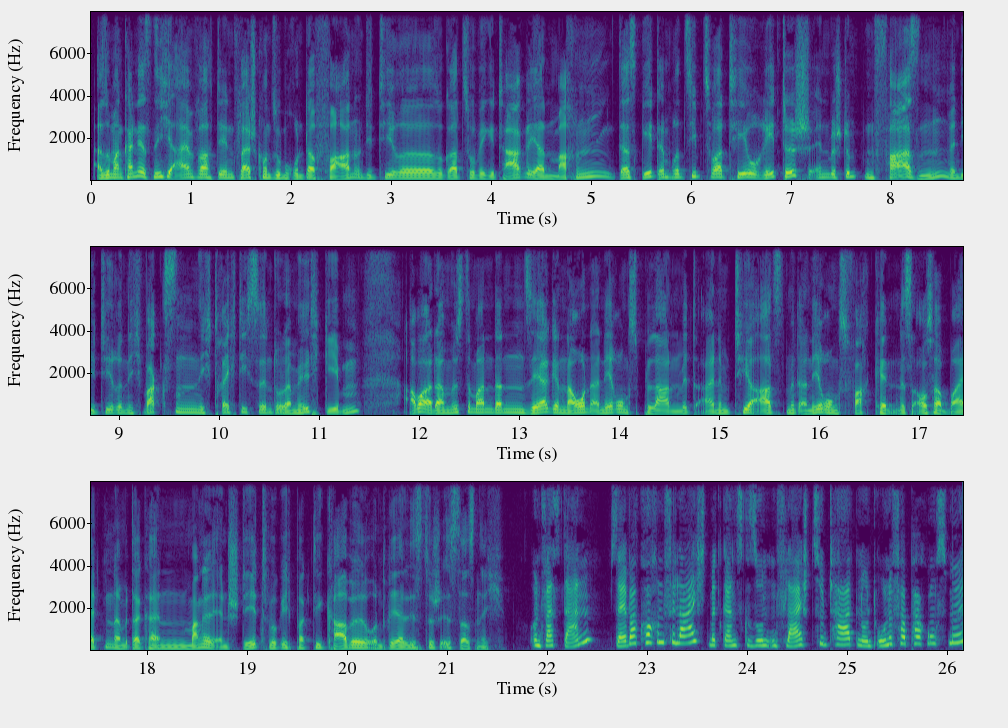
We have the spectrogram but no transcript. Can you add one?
Also man kann jetzt nicht einfach den Fleischkonsum runterfahren und die Tiere sogar zu Vegetariern machen. Das geht im Prinzip zwar theoretisch in bestimmten Phasen, wenn die Tiere nicht wachsen, nicht trächtig sind oder Milch geben, aber da müsste man dann einen sehr genauen Ernährungsplan mit einem Tierarzt mit Ernährungsfachkenntnis ausarbeiten, damit da kein Mangel entsteht. Wirklich praktikabel und realistisch ist das nicht. Und was dann? Selber kochen vielleicht mit ganz gesunden Fleischzutaten und ohne Verpackungsmüll?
